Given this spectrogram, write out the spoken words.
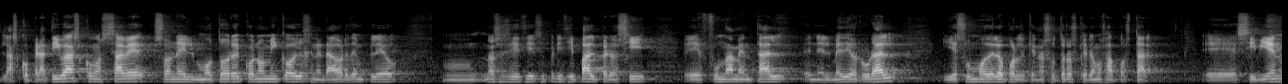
Las cooperativas, como se sabe, son el motor económico y generador de empleo, mm, no sé si decir principal, pero sí eh, fundamental en el medio rural y es un modelo por el que nosotros queremos apostar. Eh, si bien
